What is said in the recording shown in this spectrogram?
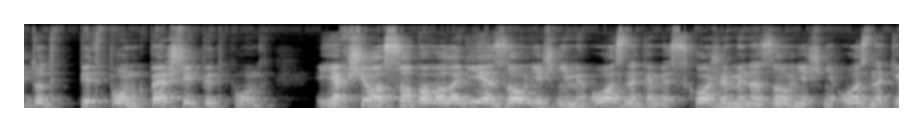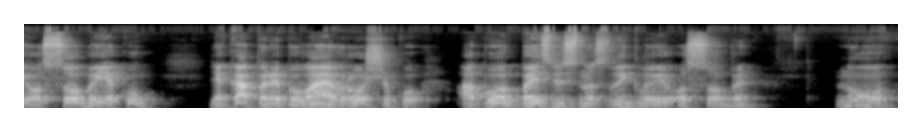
тут підпункт, перший підпункт. Якщо особа володіє зовнішніми ознаками, схожими на зовнішні ознаки особи, яку, яка перебуває в розшуку або безвісно зниклої особи. Ну,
